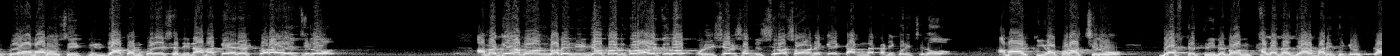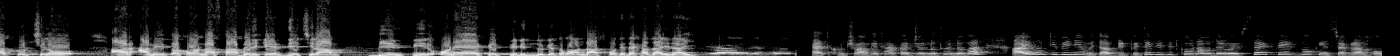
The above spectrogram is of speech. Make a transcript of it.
উপরে অমানসিক নির্যাতন করে সেদিন আমাকে অ্যারেস্ট করা হয়েছিল। আমাকে এমন ভাবে নির্যাতন করা হয়েছিল, পুলিশের সদস্যরা সহ অনেকে কান্নাকাটি করেছিল। আমার কি অপরাধ ছিল? দেশনেত্রী বেগম খালেদা জিয়ার বাড়ি থেকে উৎখাত করছিল আর আমি তখন রাস্তা ব্যারিকেড দিয়েছিলাম। বিএনপির অনেক নেতৃবৃন্দকে তখন রাজপথে দেখা যায় নাই। এতক্ষণ সঙ্গে থাকার জন্য ধন্যবাদ। আই ওয়ান টিভি নিয়মিত আপডেট পেতে ভিজিট করুন আমাদের ওয়েবসাইট ফেসবুক ইনস্টাগ্রাম ও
